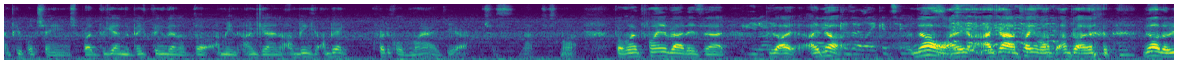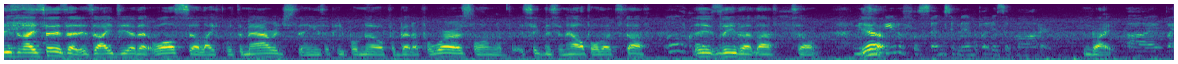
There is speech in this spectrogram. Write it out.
And people change, but again, the big thing then, the, I mean, again, I'm being I'm being critical of my idea, which is not just mine. But my point about it is that You know, 'Cause I- I know. because I like it too. No. I, I got. I'm playing. I'm, I'm. No, the reason I say is that is the idea that also like with the marriage thing is that people know for better for worse, along with sickness and health, all that stuff. Well, of They leave that left. So I mean, yeah. It's a beautiful sentiment, but is it modern right. uh, by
